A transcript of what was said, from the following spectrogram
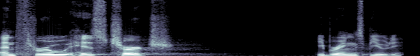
And through His church, He brings beauty.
